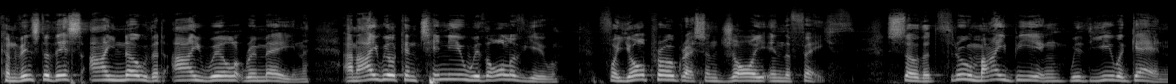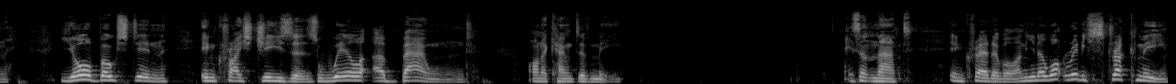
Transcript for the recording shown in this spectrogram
Convinced of this, I know that I will remain, and I will continue with all of you for your progress and joy in the faith, so that through my being with you again, your boasting in Christ Jesus will abound on account of me. Isn't that incredible? And you know what really struck me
